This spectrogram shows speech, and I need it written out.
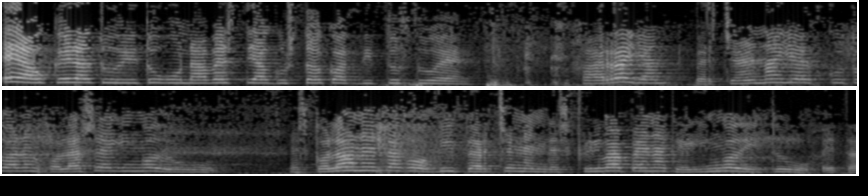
E aukeratu ditugun abestiak gustokoak dituzuen. Jarraian, pertsonen naia ezkutuaren jolasa egingo dugu. Eskola honetako bi pertsonen deskribapenak egingo ditugu, eta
